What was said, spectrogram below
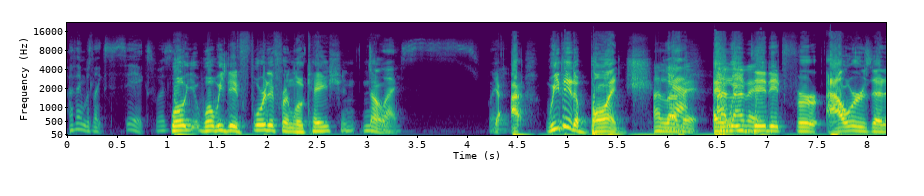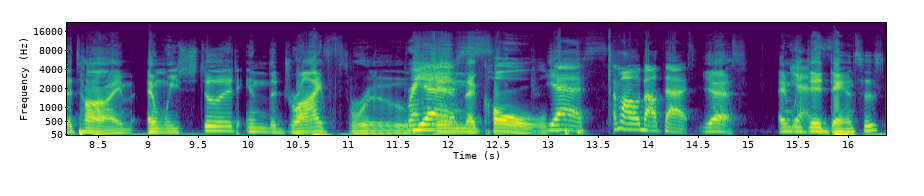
I think it was like six. Was Well, it? y- well, we did four different locations. No, Twice. yeah, I, we did a bunch. I love Yeah. it. and I love we it. did it for hours at a time and we stood in the drive-through Right. Yes. in the cold Yes. I'm all about that. yes and Yes. we did dances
